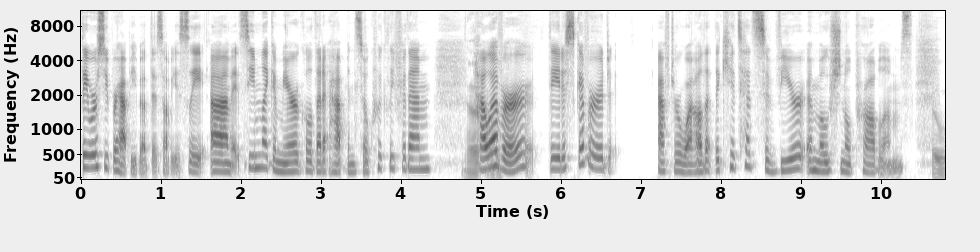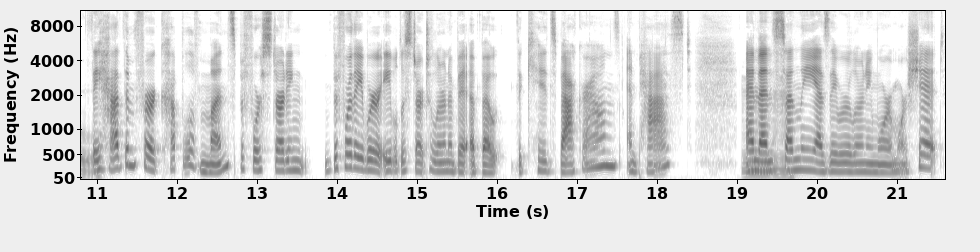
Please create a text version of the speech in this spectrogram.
they were super happy about this, obviously. Um, it seemed like a miracle that it happened so quickly for them. Uh-oh. However, they discovered after a while that the kids had severe emotional problems. Oh. They had them for a couple of months before starting before they were able to start to learn a bit about the kids' backgrounds and past. And then Mm. suddenly as they were learning more and more shit,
